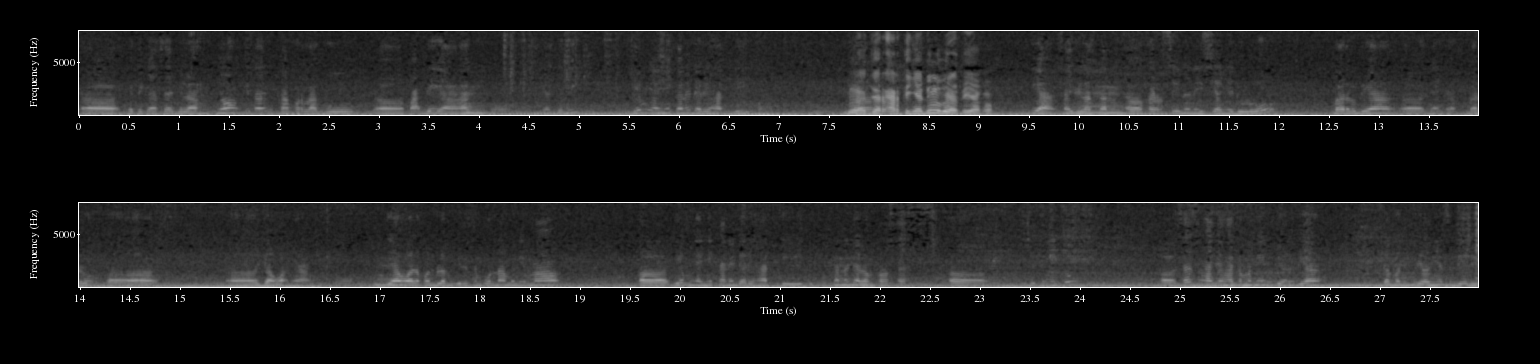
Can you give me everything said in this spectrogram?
eh, ketika saya bilang nyo kita cover lagu eh, Pak D ya Hmm. gitu ya jadi dia menyanyikannya dari hati Belajar artinya dulu berarti ya kok. Iya, saya jelaskan Hmm. eh, versi Indonesianya dulu, baru dia nyanyi, baru ke eh, Jawanya. Gitu. Hmm. Ya walaupun belum begitu sempurna, minimal eh, dia menyanyikannya dari hati. gitu. Karena Hmm. dalam proses eh, syuting itu, eh, saya sengaja nggak temenin biar dia dapat feelnya sendiri.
